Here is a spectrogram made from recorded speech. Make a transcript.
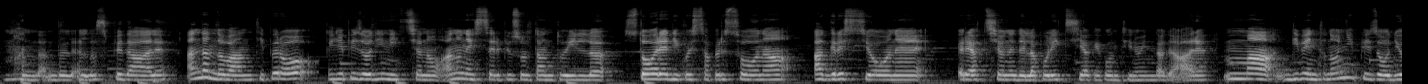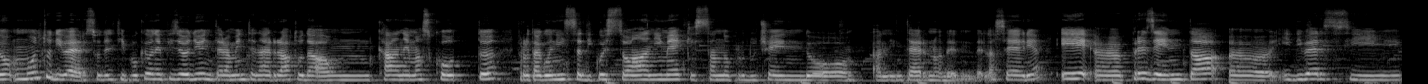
Mandandole all'ospedale. Andando avanti, però, gli episodi iniziano a non essere più soltanto il storia di questa persona, aggressione reazione della polizia che continua a indagare, ma diventano ogni episodio molto diverso, del tipo che è un episodio interamente narrato da un cane mascotte, protagonista di questo anime che stanno producendo all'interno de- della serie, e uh, presenta uh, i diversi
